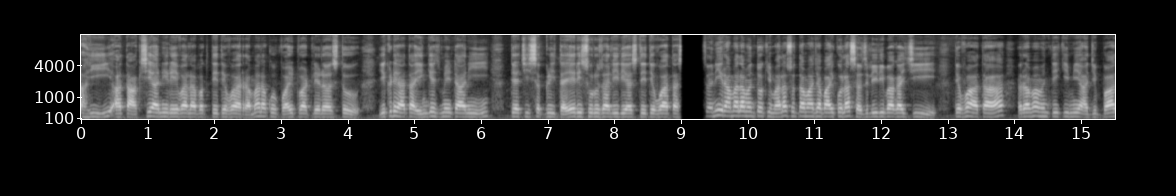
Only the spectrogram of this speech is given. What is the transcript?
ही आता अक्षय आणि रेवाला बघते तेव्हा रमाला खूप वाईट वाटलेलं असतं. इकडे आता एंगेजमेंट आणि त्याची सगळी तयारी सुरू झालेली असते तेव्हा आता सनी रामाला म्हणतो की मला सुद्धा माझ्या बायकोला सजलेली बघायची. तेव्हा आता रमा म्हणते की मी अजिबात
